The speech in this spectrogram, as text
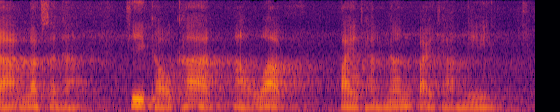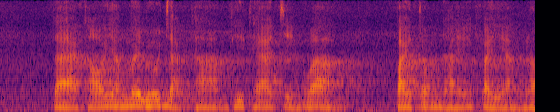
ตามลักษณะที่เขาคาดเอาว่าไปทางนั้นไปทางนี้ แต่เขายังไม่รู้จักทางที่แท้จริงว่าไปตรงไหนไปอย่างไร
